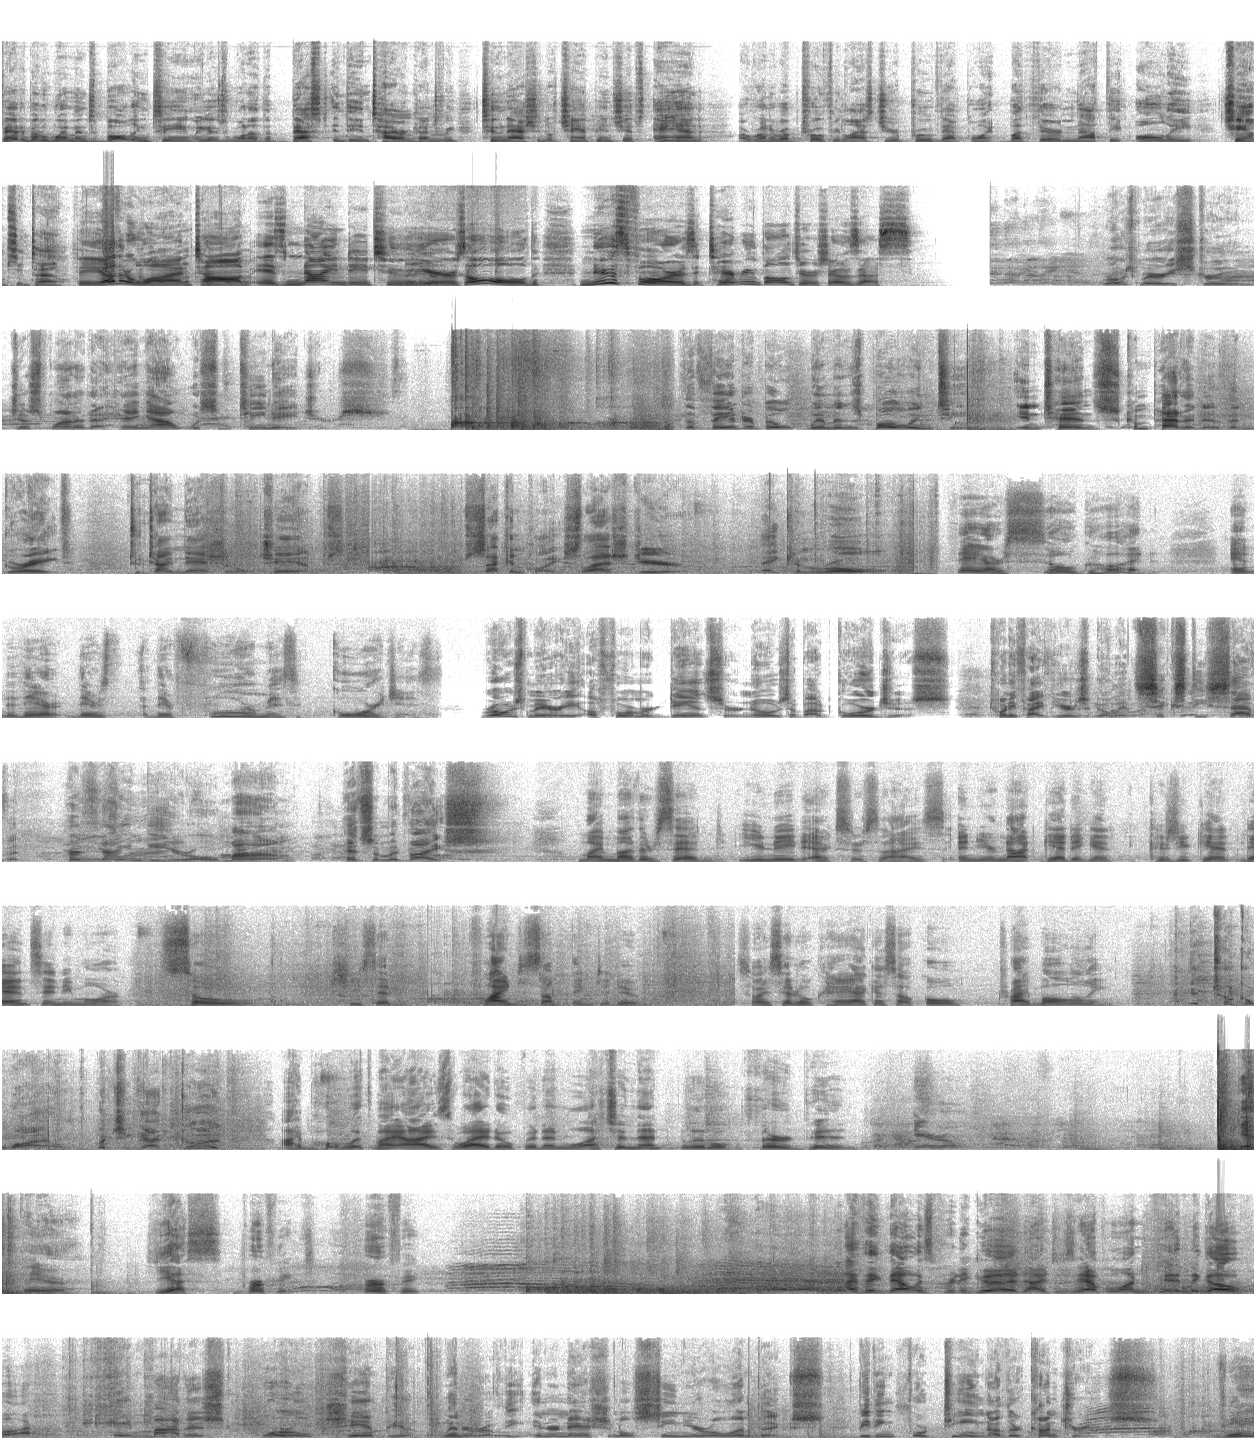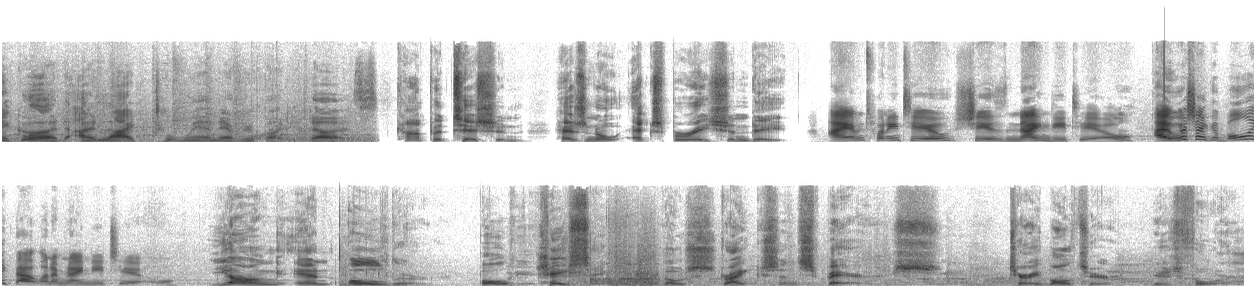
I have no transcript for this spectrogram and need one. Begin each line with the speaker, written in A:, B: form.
A: Vanderbilt women's bowling team is one of the best in the entire
B: Mm-hmm.
A: country. Two national championships and a runner up trophy last year proved that point, but they're not the only champs in town.
B: The other one, Tom, is 92
A: Man.
B: years old. News 4's Terry Bulger shows us.
C: Rosemary Stroon just wanted to hang out with some teenagers. The Vanderbilt women's bowling team, intense, competitive, and great. Two time national champs. Second place last year. They can roll.
D: They are so good, and their their their form is gorgeous.
C: Rosemary, a former dancer, knows about gorgeous. 25 years ago, at 67, her 90 year old mom had some advice.
D: My mother said you need exercise, and you're not getting it because you can't dance anymore. So she said, find something to do. So I said, okay, I guess I'll go try bowling.
C: It took a while, but she got good.
D: I bowl with my eyes wide open and watching that little third pin. Arrow. Get there. Yes, perfect, perfect. I think that was pretty good. I just have one pin to go for.
C: A modest world champion, winner of the International Senior Olympics, beating 14 other countries.
D: Very good. I like to win, everybody does.
C: Competition has no expiration date.
E: I am 22, she is 92. I wish I could bowl like that when I'm 92.
C: Young and older, both chasing those strikes and spares. Terry Bulger, News 4.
